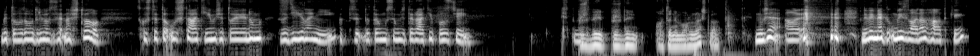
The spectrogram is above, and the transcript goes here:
by toho, toho druhého se naštvalo, zkuste to ustát tím, že to je jenom sdílení a do tomu se můžete vrátit později. Proč by, proč by ho to nemohl naštvat? Může, ale nevím, jak umí zvládat hádky,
